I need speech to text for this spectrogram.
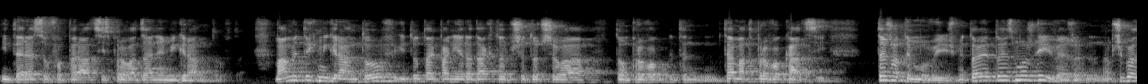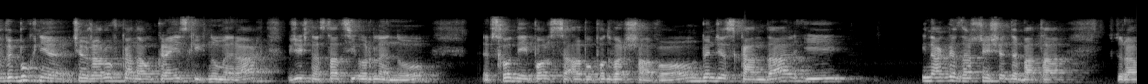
interesów operacji sprowadzania migrantów. Mamy tych migrantów i tutaj pani redaktor przytoczyła tą ten temat prowokacji. Też o tym mówiliśmy. To, to jest możliwe, że na przykład wybuchnie ciężarówka na ukraińskich numerach gdzieś na stacji Orlenu w wschodniej Polsce albo pod Warszawą. Będzie skandal i, i nagle zacznie się debata, która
